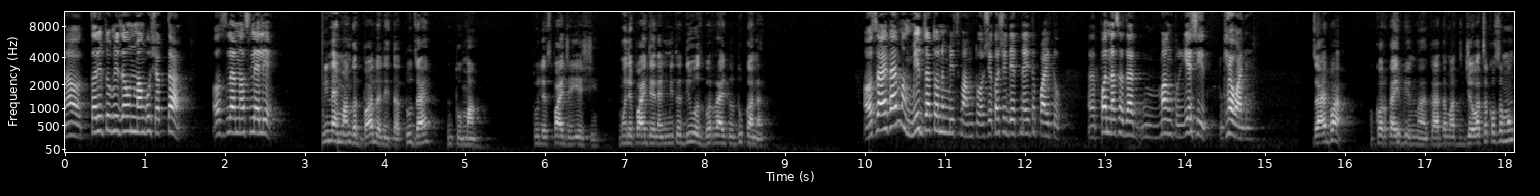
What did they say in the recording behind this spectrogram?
हा तरी तुम्ही जाऊन मागू शकता असल्या नसलेले मी नाही मागत बा ललिता तू जाय तू माग. तुलेच पाहिजे येशी. मला पाहिजे नाही मी तर दिवसभर राहतो दुकानात. असं आहे काय मग? मीच जातो ना मीच मागतो. असे कसे देत नाही तर पाहतो. पन्नास हजार मागतो. येशी घ्यावाने जाय बा कर काही बी मग आता माझं जेवाचं कसं मग?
